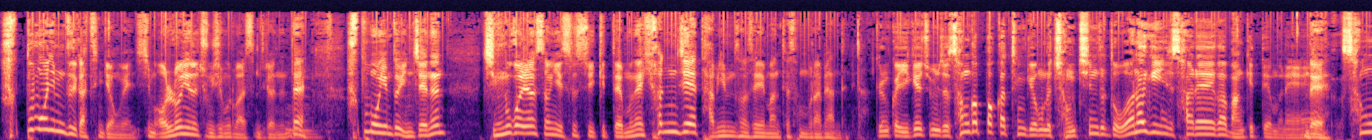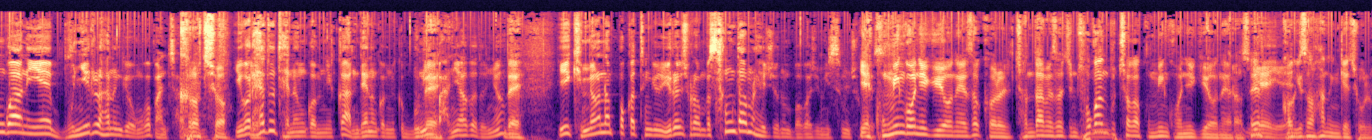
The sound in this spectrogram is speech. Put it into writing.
학부모님들 같은 경우에 지금 언론인을 중심으로 말씀드렸는데 음. 학부모님도 이제는 직무 관련성이 있을 수 있기 때문에 현재 담임 선생님한테 선물하면 안 됩니다. 그러니까 이게 좀 이제 선거법 같은 경우는 정치인들도 워낙에 사례가 많기 때문에 네. 선관위에 문의를 하는 경우가 많잖아요. 그렇죠. 이걸 네. 해도 되는 겁니까 안 되는 겁니까 문의 네. 많이 하거든요. 네. 이김 명란법 같은 경우 이런 식으로 한번 상담을 해주는 뭐가 좀 있으면 좋겠어요. 예, 국민권익위원회에서 그걸 전담해서 지금 소관부처가 음. 국민권익위원회라서 네, 예. 거기서 하는 게 좋을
